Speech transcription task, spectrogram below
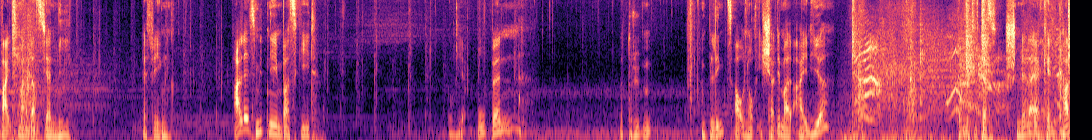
weiß man das ja nie. Deswegen alles mitnehmen, was geht. So, hier oben. Da drüben blinkt es auch noch. Ich schalte mal ein hier. Damit ich das schneller erkennen kann.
